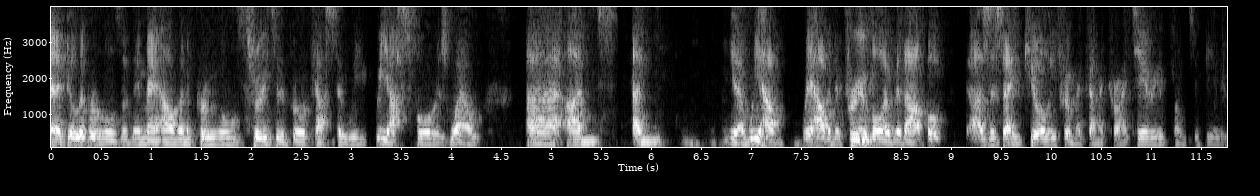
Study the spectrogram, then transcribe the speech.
uh, deliverables that they may have an approval through to the broadcaster, we we ask for as well, uh, and and you know we have we have an approval over that, but as I say, purely from a kind of criteria point of view.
